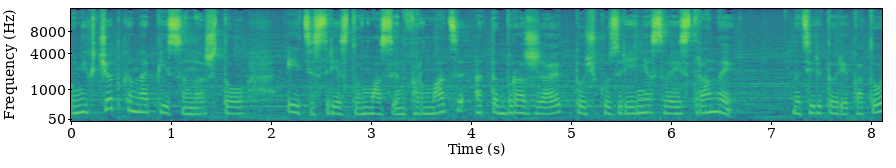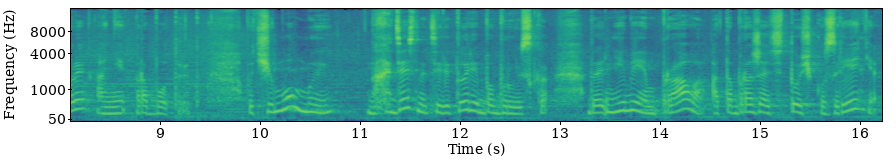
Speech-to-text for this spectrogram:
У них четко написано, что эти средства массовой информации отображают точку зрения своей страны, на территории которой они работают. Почему мы находясь на территории Бобруйска, да, не имеем права отображать точку зрения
